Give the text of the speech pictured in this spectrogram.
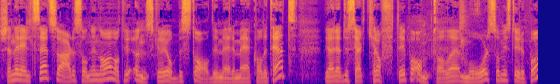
Generelt sett så er det sånn i Nav at vi ønsker å jobbe stadig mer med kvalitet. Vi har redusert kraftig på antallet mål som vi styrer på.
